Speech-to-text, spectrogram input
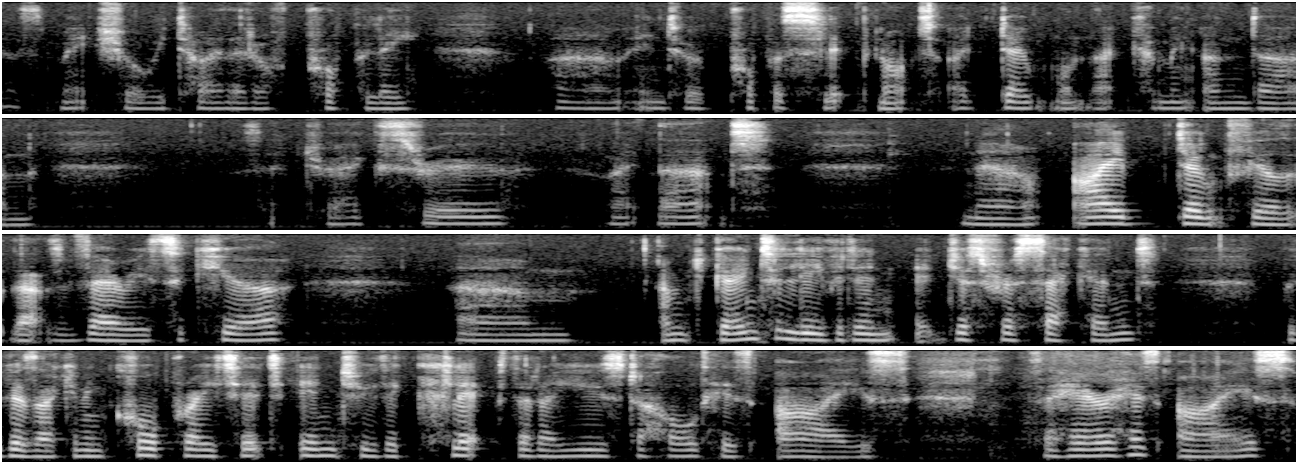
let's make sure we tie that off properly um, into a proper slip knot. I don't want that coming undone. So drag through like that. Now, I don't feel that that's very secure. Um, I'm going to leave it in just for a second because I can incorporate it into the clip that I use to hold his eyes. So here are his eyes.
